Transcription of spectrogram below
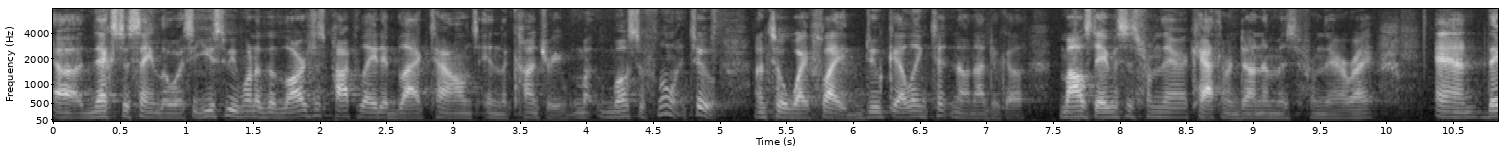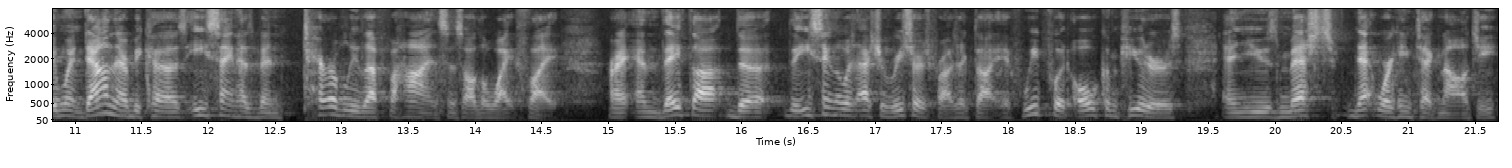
uh, next to St. Louis. It used to be one of the largest populated black towns in the country, m- most affluent too, until white flight. Duke Ellington, no, not Duke Ellington. Miles Davis is from there. Katherine Dunham is from there, right? And they went down there because East St. has been terribly left behind since all the white flight, right? And they thought, the, the East St. Louis Action Research Project thought if we put old computers and use mesh networking technology,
